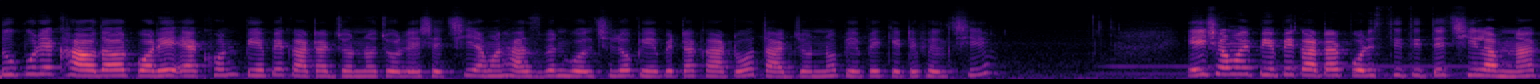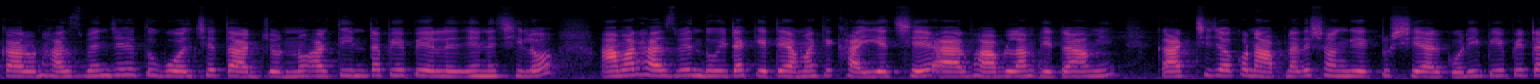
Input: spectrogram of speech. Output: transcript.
দুপুরে খাওয়া দাওয়ার পরে এখন পেঁপে কাটার জন্য চলে এসেছি। আমার হাজবেন্ড বলছিল, পেঁপেটা কাটো, তার জন্য পেঁপে কেটে ফেলছি। এই সময় পেঁপে কাটার পরিস্থিতিতে ছিলাম না, কারণ হাজবেন্ড যেহেতু বলছে তার জন্য, আর তিনটা পেঁপে এনেছিল, আমার হাজবেন্ড দুইটা কেটে আমাকে খাইয়েছে, আর ভাবলাম এটা আমি কাটছি যখন আপনাদের সঙ্গে একটু শেয়ার করি। পেঁপেটা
